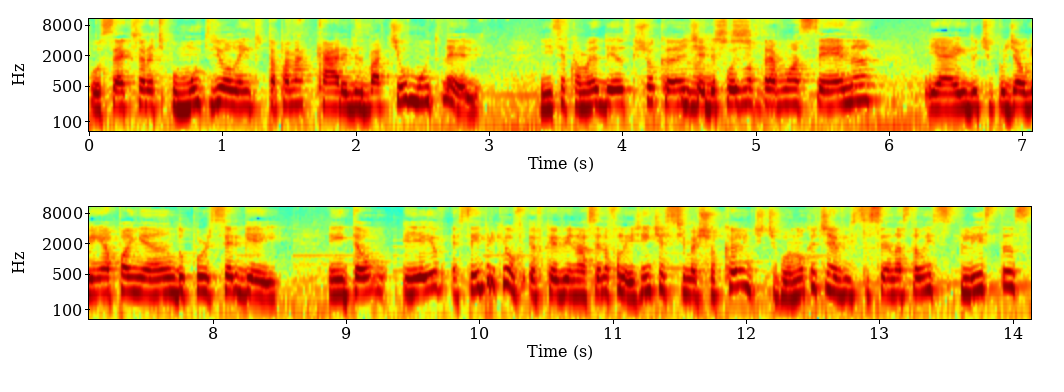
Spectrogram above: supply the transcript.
o sexo era, tipo, muito violento, tapa na cara, eles batiam muito nele. E você fica, meu Deus, que chocante. aí depois mostrava uma cena, e aí do tipo, de alguém apanhando por ser gay. Então, e aí, eu- sempre que eu, eu fiquei vendo a cena, eu falei, gente, esse filme é chocante. Tipo, eu nunca tinha visto cenas tão explícitas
